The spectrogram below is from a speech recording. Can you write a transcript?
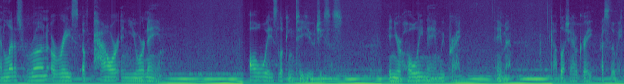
And let us run a race of power in your name, always looking to you, Jesus. In your holy name we pray. Amen. God bless you. Have a great rest of the week.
